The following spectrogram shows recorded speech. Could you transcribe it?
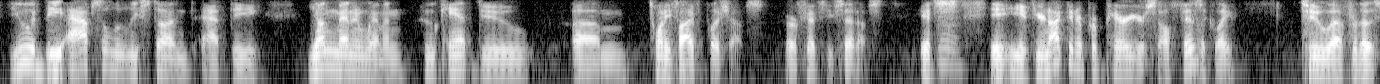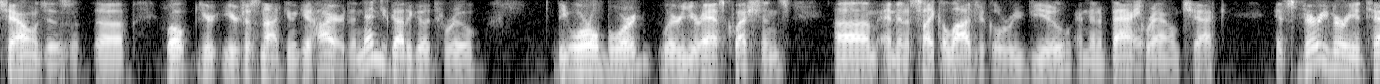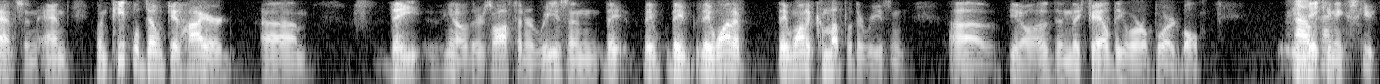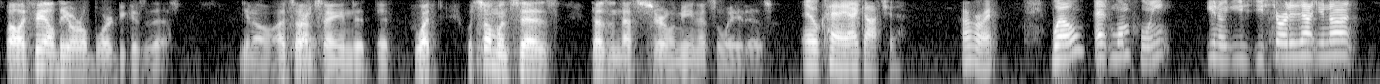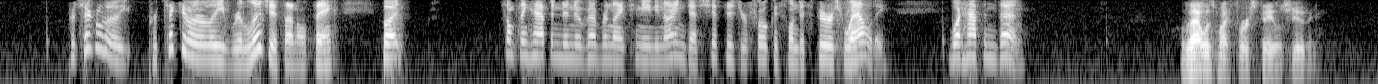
You would be absolutely stunned at the young men and women who can't do um, 25 push-ups or 50 sit-ups. It's Mm. if you're not going to prepare yourself physically to uh, for those challenges, uh, well, you're you're just not going to get hired. And then you got to go through the oral board where you're asked questions, um, and then a psychological review, and then a background check. It's very very intense. And and when people don't get hired, um, they you know there's often a reason they they they they want to they want to come up with a reason. Uh, you know, other than they failed the oral board. Well, Okay. make an excuse. Well, I failed the oral board because of this. You know, that's what Right. I'm saying. That, that what what someone says doesn't necessarily mean that's the way it is. Okay, I got you. All right. Well, at one point, you know, you you started out. You're not particularly particularly religious, I don't think, but something happened in November 1989 that shifted your focus onto spirituality. What happened then? Well, that was my first fatal shooting.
